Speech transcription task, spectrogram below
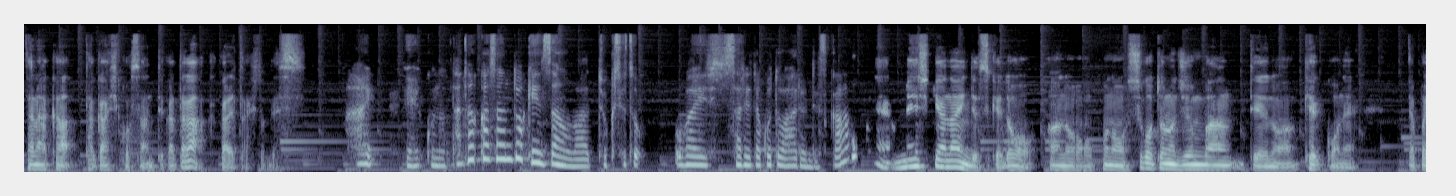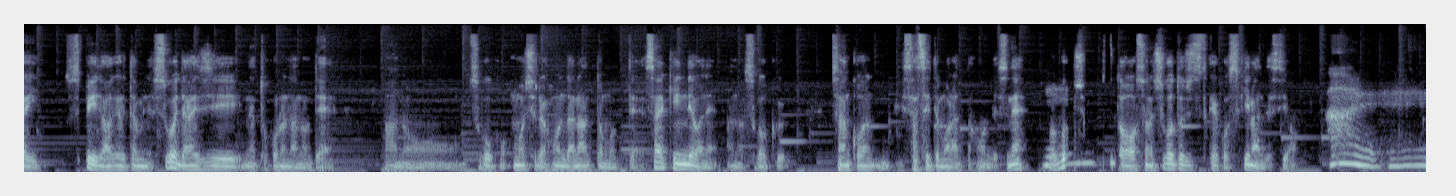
田中隆彦さんって方が書かれた人です。はい、えー、この田中さんと健さんは直接お会いされたことはあるんですか？僕ね、面識はないんですけど、あのこの仕事の順番っていうのは結構ね、やっぱりスピードを上げるためにすごい大事なところなので、あのすごく面白い本だなと思って、最近ではね、あのすごく参考にさせてもらった本ですね。えー、僕とその仕事術結構好きなんですよ。はい。へ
